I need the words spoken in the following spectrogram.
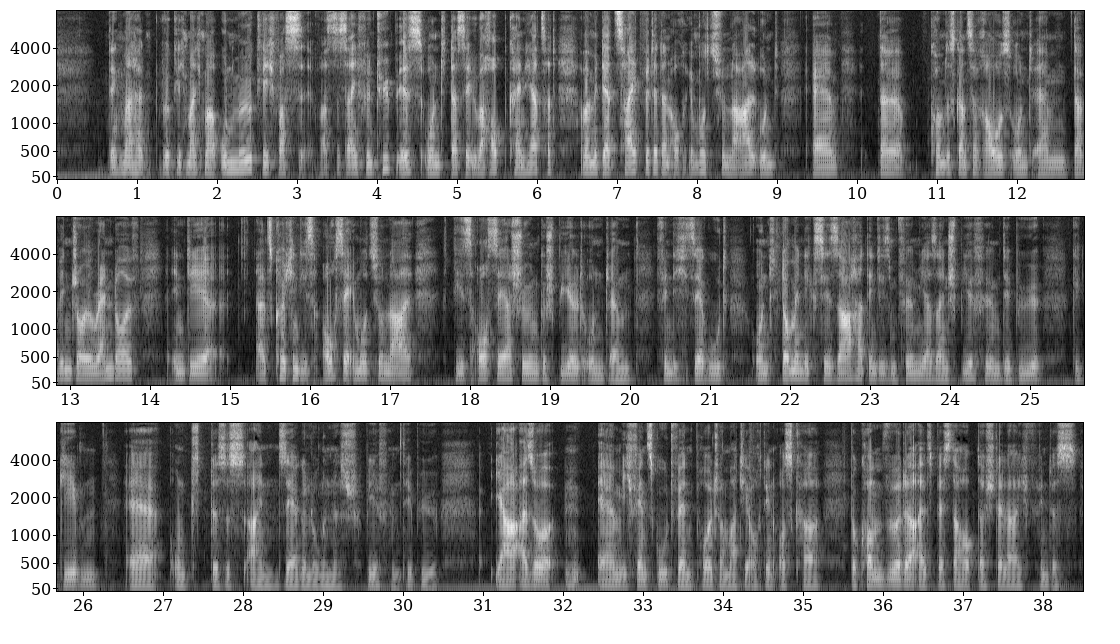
denkt man halt wirklich manchmal unmöglich, was, was das eigentlich für ein Typ ist und dass er überhaupt kein Herz hat. Aber mit der Zeit wird er dann auch emotional und ähm, da kommt das Ganze raus und ähm, Davin Joy Randolph in der als Köchin, die ist auch sehr emotional, die ist auch sehr schön gespielt und ähm, finde ich sehr gut. Und Dominic César hat in diesem Film ja sein Spielfilmdebüt gegeben äh, und das ist ein sehr gelungenes Spielfilmdebüt. Ja, also ähm, ich fände es gut, wenn Paul Giamatti auch den Oscar bekommen würde als bester Hauptdarsteller. Ich finde es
